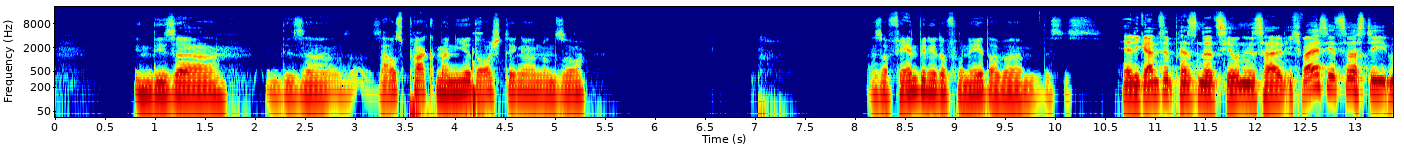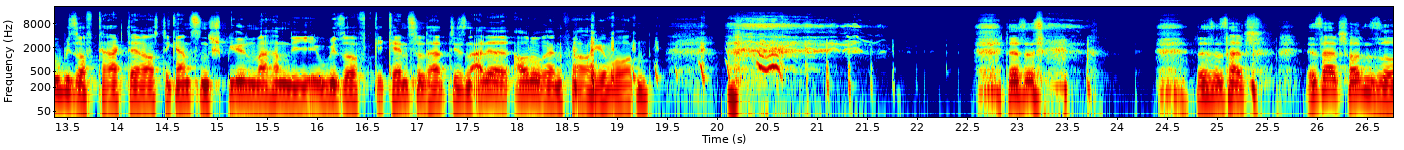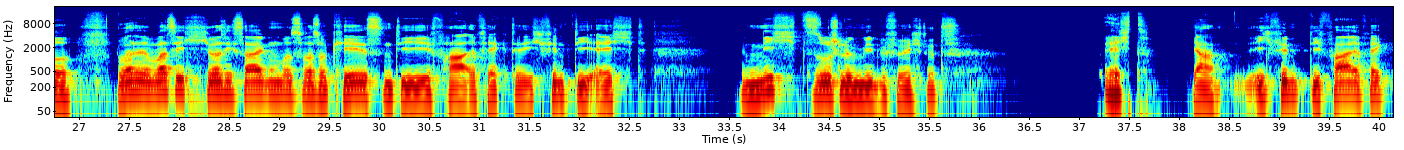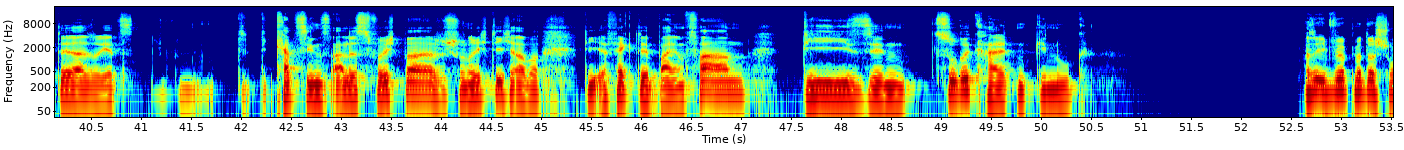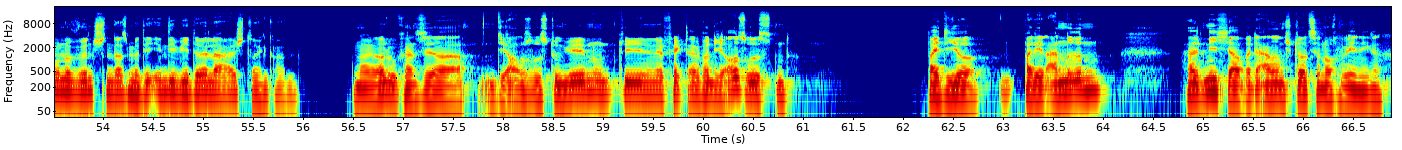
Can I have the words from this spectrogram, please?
in dieser, in dieser South Park-Manier dastehen und so. Also Fan bin ich davon nicht, aber das ist. Ja, die ganze Präsentation ist halt, ich weiß jetzt, was die Ubisoft-Charaktere aus den ganzen Spielen machen, die Ubisoft gecancelt hat. Die sind alle Autorennfahrer geworden. das ist. Das ist halt, ist halt schon so. Was, was, ich, was ich sagen muss, was okay ist, sind die Fahreffekte. Ich finde die echt nicht so schlimm wie befürchtet. Echt? Ja, ich finde die Fahreffekte, also jetzt die Cutscenes alles furchtbar, schon richtig, aber die Effekte beim Fahren, die sind zurückhaltend genug. Also ich würde mir das schon nur wünschen, dass man die individuelle einstellen kann. Naja, du kannst ja in die Ausrüstung gehen und den Effekt einfach nicht ausrüsten. Bei dir. Bei den anderen halt nicht, ja. Bei den anderen stört es ja noch weniger.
